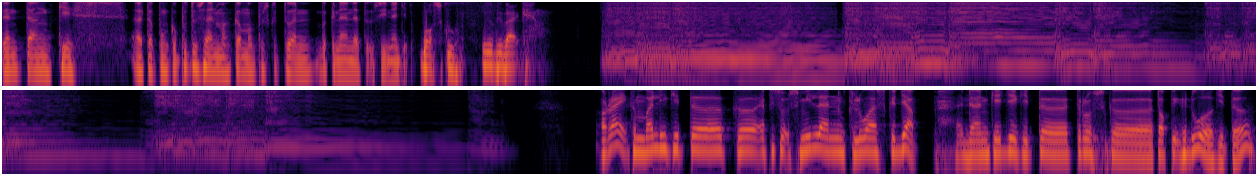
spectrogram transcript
Tentang kes ataupun keputusan Mahkamah Persekutuan berkenaan Datuk Sri Najib. Bosku. We'll be back. Alright, kembali kita ke episod 9 keluar sekejap dan KJ kita terus ke topik kedua kita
